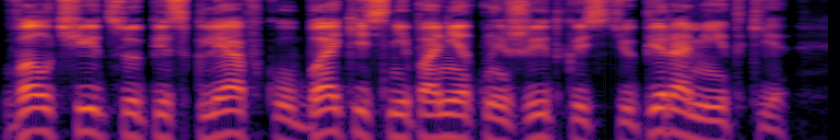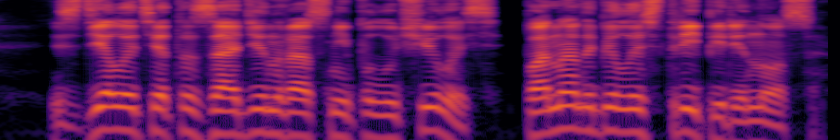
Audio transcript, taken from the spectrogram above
Волчицу, песклявку, баки с непонятной жидкостью, пирамидки. Сделать это за один раз не получилось, понадобилось три переноса.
